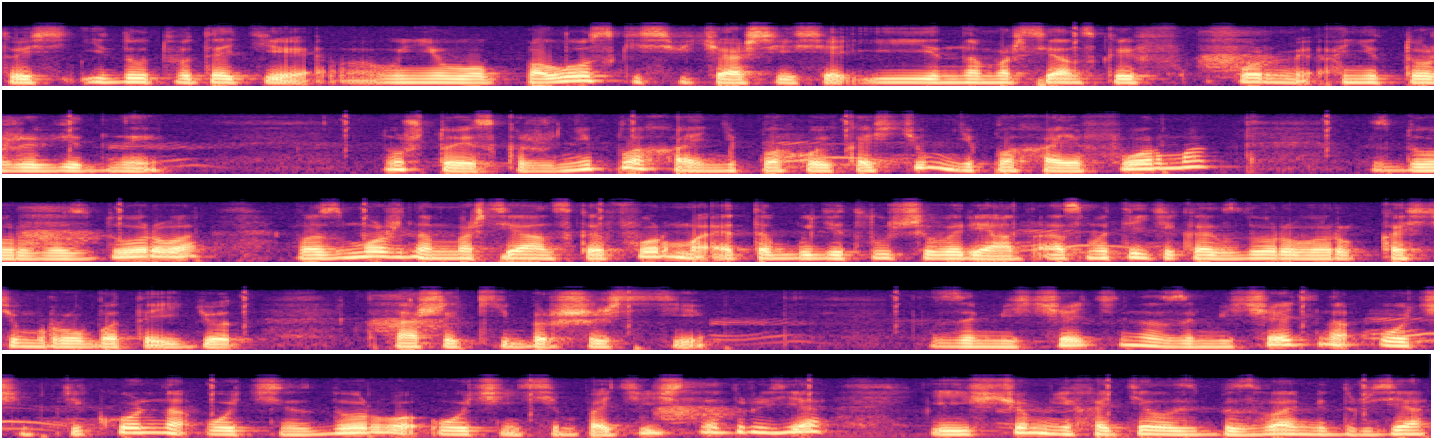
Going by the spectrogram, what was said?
То есть идут вот эти у него полоски свечащиеся, и на марсианской форме они тоже видны. Ну что я скажу, неплохая, неплохой костюм, неплохая форма. Здорово, здорово. Возможно, марсианская форма это будет лучший вариант. А смотрите, как здорово костюм робота идет к нашей кибершерсти. Замечательно, замечательно, очень прикольно, очень здорово, очень симпатично, друзья. И еще мне хотелось бы с вами, друзья,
